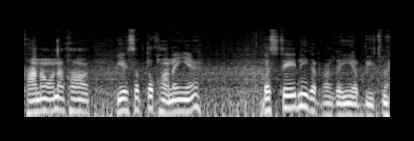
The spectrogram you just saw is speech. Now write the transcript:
खाना वाना खा, ये सब तो खाना ही है। बस स्टे नहीं करना कहीं अब बीच में।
